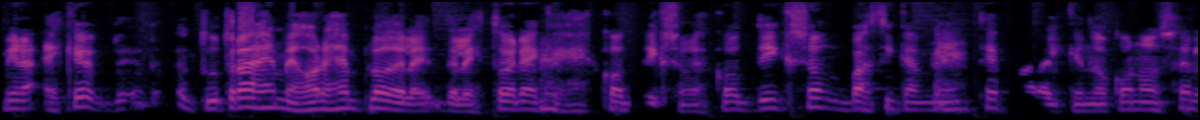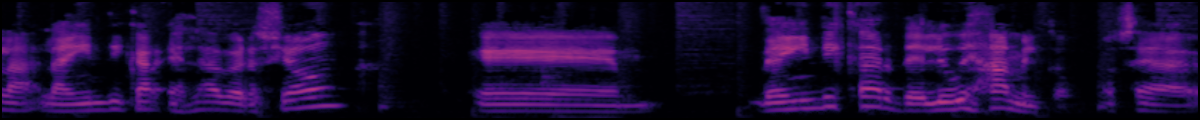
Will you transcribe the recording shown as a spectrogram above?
Mira, es que tú traes el mejor ejemplo de la, de la, historia que es Scott Dixon. Scott Dixon, básicamente, para el que no conoce la, la IndyCar, es la versión eh, de IndyCar de Lewis Hamilton. O sea,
